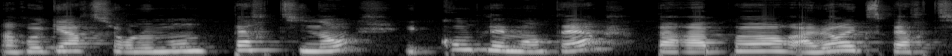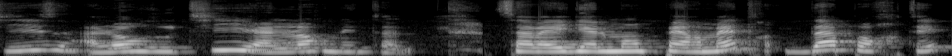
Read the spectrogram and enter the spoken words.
un regard sur le monde pertinent et complémentaire par rapport à leur expertise, à leurs outils et à leurs méthodes. Ça va également permettre d'apporter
